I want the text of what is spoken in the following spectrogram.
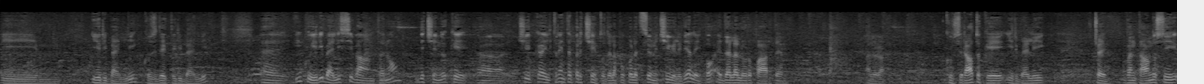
i, i ribelli, cosiddetti ribelli, eh, in cui i ribelli si vantano dicendo che eh, circa il 30% della popolazione civile di Aleppo è dalla loro parte. Allora, considerato che i ribelli, cioè vantandosi,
